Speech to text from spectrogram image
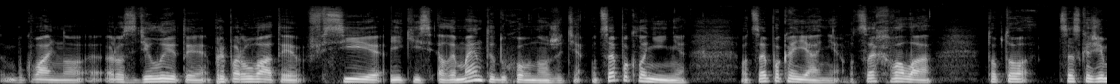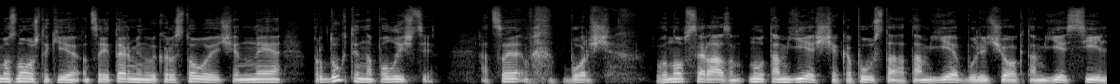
буквально е, розділити, препарувати всі якісь елементи духовного життя. Оце поклоніння, оце покаяння, оце хвала. Тобто, це, скажімо, знову ж таки, цей термін використовуючи не продукти на поличці, а це борщ. Воно все разом. Ну, там є ще капуста, там є бурячок, там є сіль.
